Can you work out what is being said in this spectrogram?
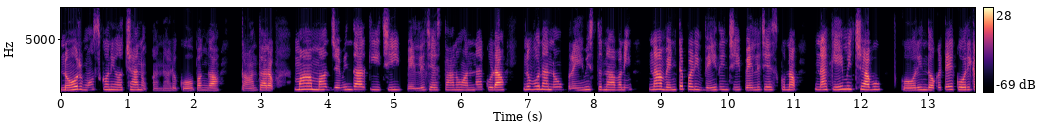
నోరు మూసుకొని వచ్చాను అన్నాడు కోపంగా కాంతారావు. మా అమ్మ జమీందార్కి ఇచ్చి పెళ్ళి చేస్తాను అన్నా కూడా నువ్వు నన్ను ప్రేమిస్తున్నావని నా వెంటపడి వేధించి పెళ్ళి చేసుకున్నావు. నాకేమిచ్చావు? కోరిందొకటే కోరిక.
